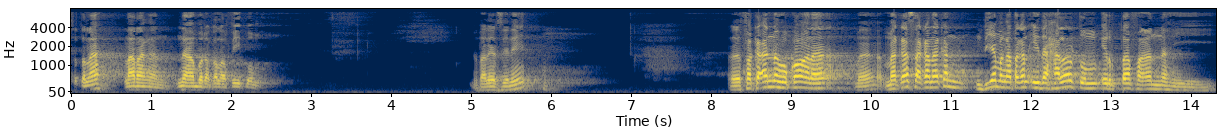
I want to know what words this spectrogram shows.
Setelah larangan. Nah, barakallahu fikum. Kita lihat sini. Eh, faka'annahu qala maka seakan-akan dia mengatakan idza halaltum irtafa'an nahi.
